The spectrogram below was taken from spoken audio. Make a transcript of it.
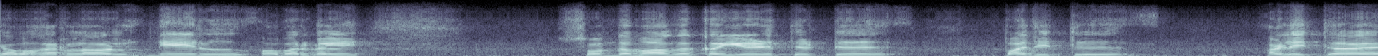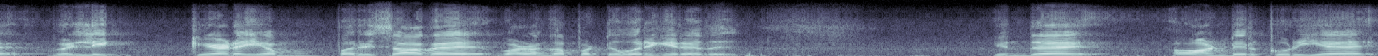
ஜவஹர்லால் நேரு அவர்கள் சொந்தமாக கையெழுத்திட்டு பதித்து அளித்த வெள்ளி கேடயம் பரிசாக வழங்கப்பட்டு வருகிறது. இந்த ஆண்டிற்குரிய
